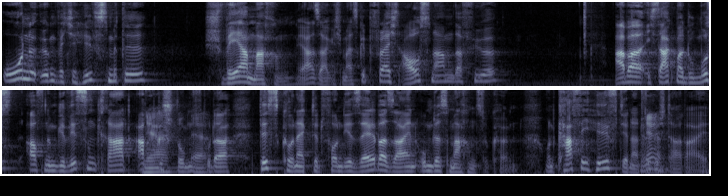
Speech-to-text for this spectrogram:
ohne irgendwelche Hilfsmittel schwer machen, ja, sage ich mal. Es gibt vielleicht Ausnahmen dafür, aber ich sag mal, du musst auf einem gewissen Grad abgestumpft ja, ja. oder disconnected von dir selber sein, um das machen zu können. Und Kaffee hilft dir natürlich ja. dabei,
